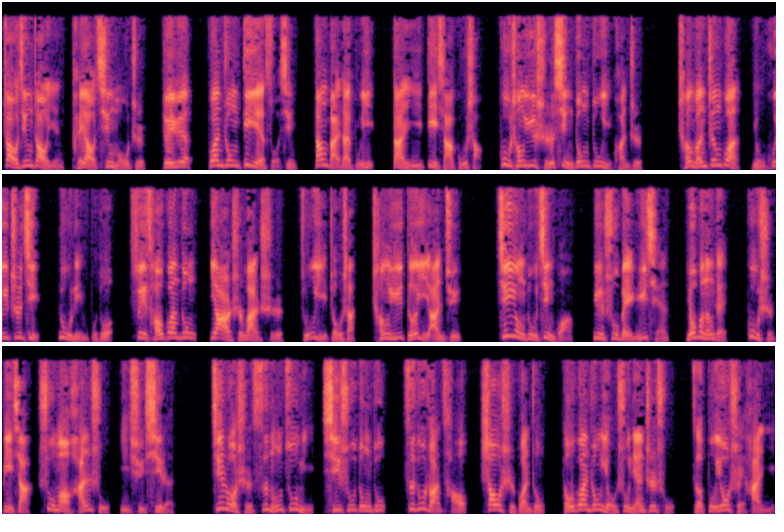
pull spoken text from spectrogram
赵京赵隐裴耀卿谋之，对曰：关中地业所兴，当百代不易。但以地狭谷少，故成于时信东都以宽之。臣闻贞观永徽之际，陆岭不多，遂曹关东一二十万石，足以周善，成于得以安居。今用度尽广，运数倍于前，犹不能给，故使陛下数冒寒暑以恤西人。今若使司农租米，西输东都，自都转曹，稍食关中，苟关中有数年之处，则不忧水旱矣。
